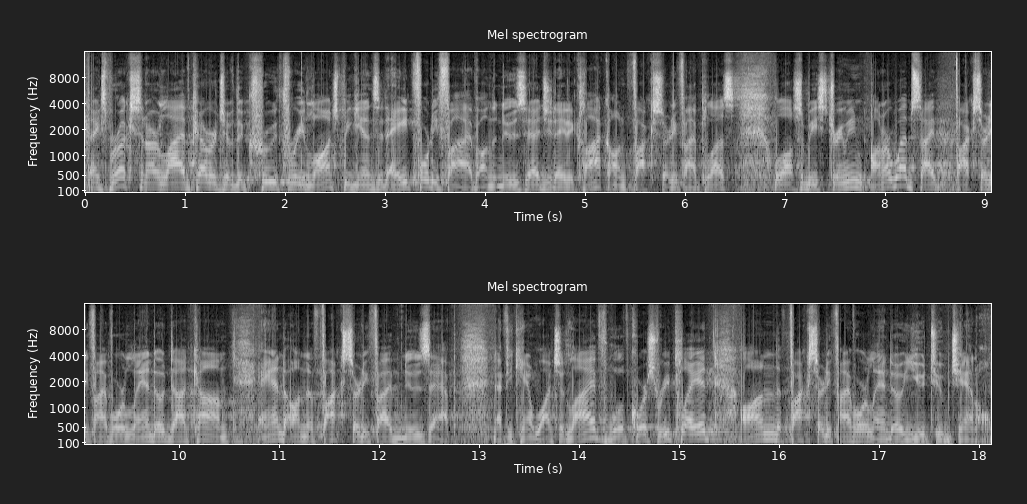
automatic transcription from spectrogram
Thanks, Brooks. And our live coverage of the Crew 3 launch begins at 845 on the News Edge at 8 o'clock on Fox 35 Plus. We'll also be streaming on our website, fox35orlando.com, and on the Fox 35 News app. Now, if you can't watch it live, we'll, of course, replay it on the Fox 35 Orlando YouTube channel.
